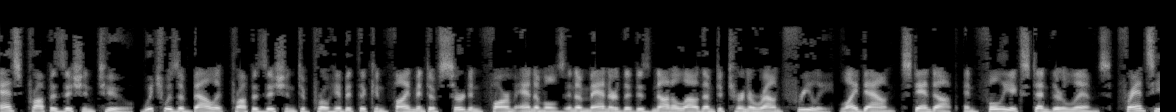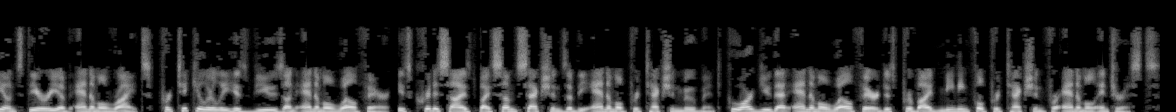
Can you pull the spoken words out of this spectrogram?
S. Proposition 2, which was a ballot proposition to prohibit the confinement of certain farm animals in a manner that does not allow them to turn around freely, lie down, stand up, and fully extend their limbs. Francione's theory of animal rights, particularly his views on animal welfare, is criticized by some sections of the animal protection movement, who argue that animal welfare does provide meaningful protection for animal interests.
